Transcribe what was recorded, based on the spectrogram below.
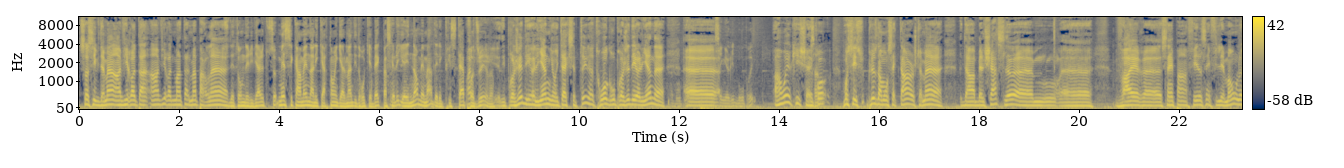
ça, c'est évidemment environnement- environnementalement parlant. Tu détournes des rivières et tout ça. Mais c'est quand même dans les cartons également d'Hydro-Quéquébec parce que là, il y a énormément d'électricité à produire. là. Il y a des projets d'éoliennes qui ont été acceptés. Là. Trois gros projets d'éoliennes. euh, euh, Seigneurie de Beaupré. ah ouais, ok, je savais pas. Moi, c'est plus dans mon secteur, justement, dans Bellechasse, là, euh, euh, vers euh, Saint-Pamphile, Saint-Philémon, là.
